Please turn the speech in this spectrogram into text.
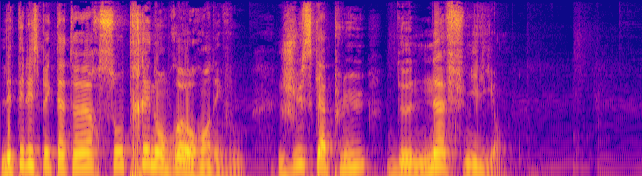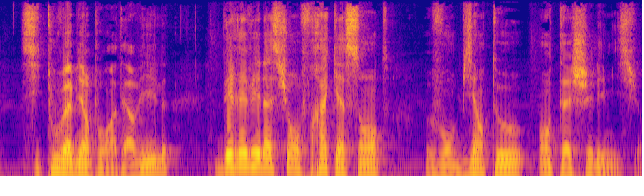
Les téléspectateurs sont très nombreux au rendez-vous, jusqu'à plus de 9 millions si tout va bien pour Interville, des révélations fracassantes vont bientôt entacher l'émission.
